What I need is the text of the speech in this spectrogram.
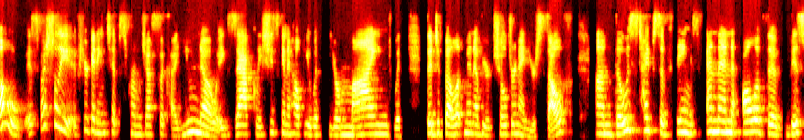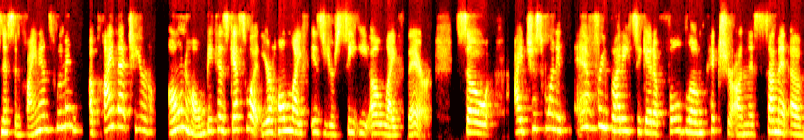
oh, especially if you're getting tips from Jessica, you know exactly. She's going to help you with your mind, with the development of your children and yourself, um, those types of things. And then all of the business and finance women, apply that to your own home because guess what? Your home life is your CEO life there. So, I just wanted everybody to get a full blown picture on this summit of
